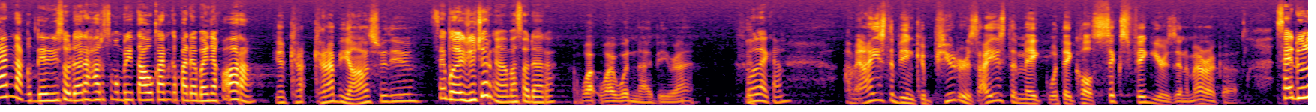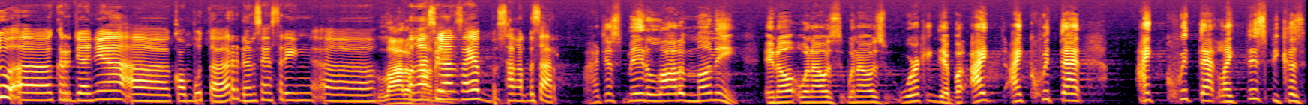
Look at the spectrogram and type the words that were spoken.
enak jadi saudara harus memberitahukan kepada banyak orang? You know, can, can I be honest with you? Saya boleh jujur nggak sama saudara? Why, why wouldn't I be, right? Boleh kan? I mean, I used to be in computers. I used to make what they call six figures in America. Saya dulu eh, kerjanya eh, komputer dan saya sering of penghasilan money. saya sangat besar. I just made a lot of money, you know, when I was when I was working there. But I I quit that. I quit that like this because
